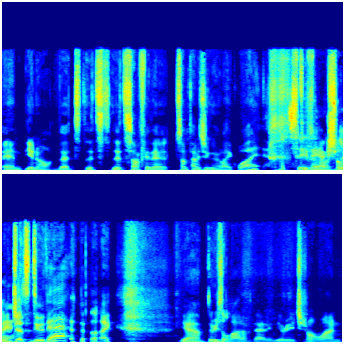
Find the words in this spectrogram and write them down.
and you know that's that's that's something that sometimes you're like, what? Did they actually that. just do that? like, yeah, there is a lot of that in the original one.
